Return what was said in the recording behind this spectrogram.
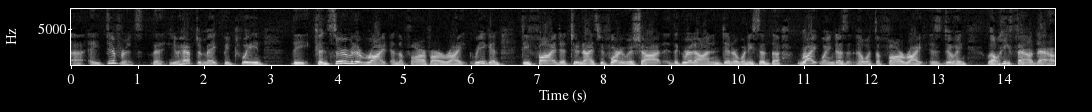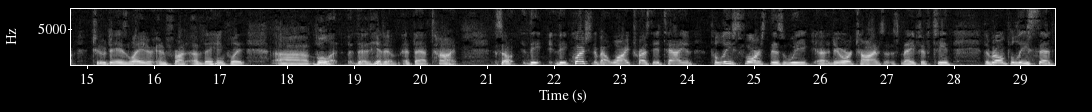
uh, a difference that you have to make between the conservative right and the far, far right. Reagan defined it two nights before he was shot, the gridiron dinner, when he said the right wing doesn't know what the far right is doing. Well, he found out two days later in front of the Hinckley uh, bullet that hit him at that time. So the the question about why trust the Italian police force this week, uh, New York Times, it was May 15th, the Rome police said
